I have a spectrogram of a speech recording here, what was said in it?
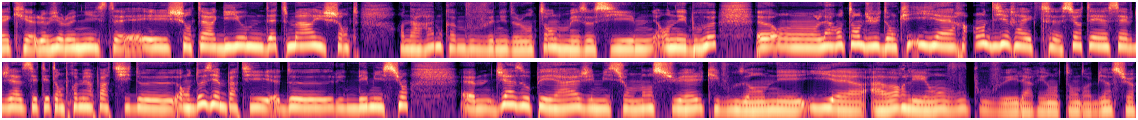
avec le violoniste et chanteur Guillaume Detmar. Il chante en arabe comme vous venez de l'entendre, mais aussi en hébreu. Euh, on l'a entendu donc hier en direct sur TSF Jazz. C'était en première partie de, en deuxième partie de l'émission euh, Jazz au péage, émission mensuelle qui vous a emmené hier à Orléans. Vous pouvez la réentendre bien sûr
